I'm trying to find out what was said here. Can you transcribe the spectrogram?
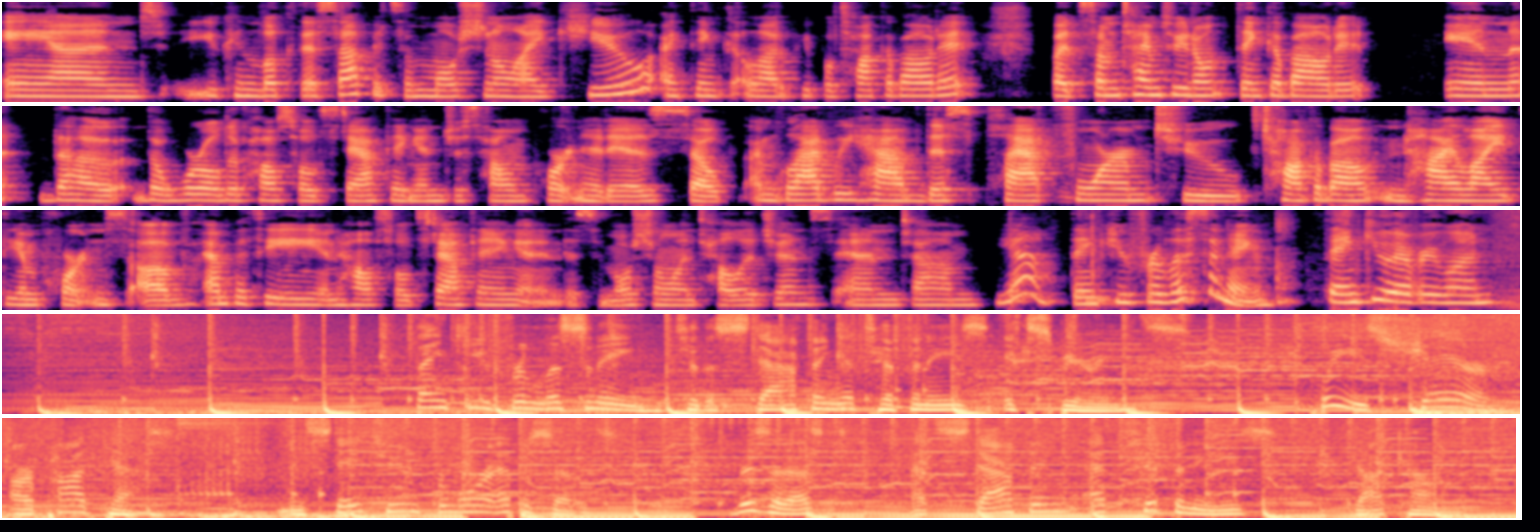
And you can look this up. It's emotional IQ. I think a lot of people talk about it, but sometimes we don't think about it in the the world of household staffing and just how important it is. So I'm glad we have this platform to talk about and highlight the importance of empathy in household staffing and this emotional intelligence. And um, yeah, thank you for listening. Thank you, everyone. Thank you for listening to the Staffing at Tiffany's experience. Please share our podcast and stay tuned for more episodes. Visit us at staffingattiffany's.com.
